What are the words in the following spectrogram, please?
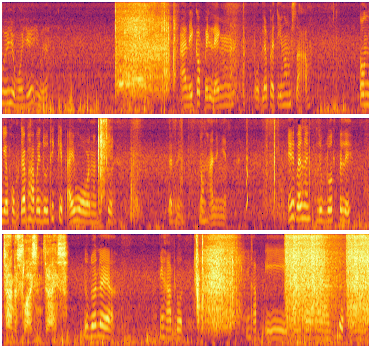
มืออยู่มาเยอะอยู่นะ อันนี้ก็เป็นแรงนะปลดแล้วไปตีน้ำสามตรงเดี๋ยวผมจะพาไปดูที่เก็บไอวอลนะทุกคนแป๊บหนึงต้องหาอย่างเงี้ยเอ๊ะแป๊บหนึงลืมรถไปเลย Time to slice and dice. รูปรถเลยเหรอะนี่ครับรถนี่ครับอีมีประมาณหกอันนะ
